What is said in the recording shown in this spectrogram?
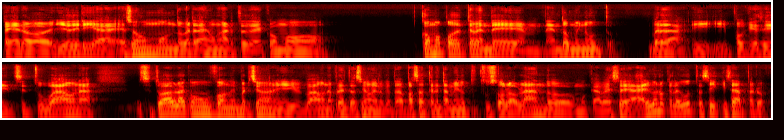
Pero yo diría, eso es un mundo, ¿verdad? Es un arte de cómo, cómo poderte vender en, dos minutos, ¿verdad? Y, porque si, si, tú vas a una, si tú hablas con un fondo de inversión y vas a una presentación y lo que te va a pasar 30 minutos tú solo hablando, como que a veces hay alguno que le gusta, sí, quizás, pero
